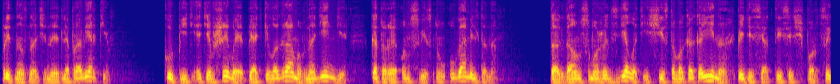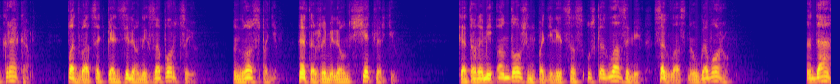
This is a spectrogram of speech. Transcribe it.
предназначенные для проверки, купить эти вшивые пять килограммов на деньги, которые он свистнул у Гамильтона, тогда он сможет сделать из чистого кокаина 50 тысяч порций крэка, по 25 зеленых за порцию. Господи, это же миллион с четвертью которыми он должен поделиться с узкоглазыми согласно уговору. «Да,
